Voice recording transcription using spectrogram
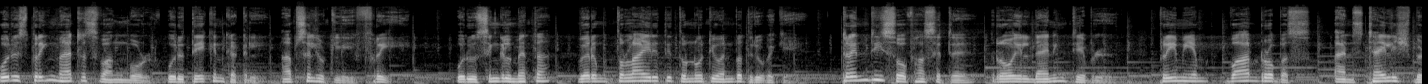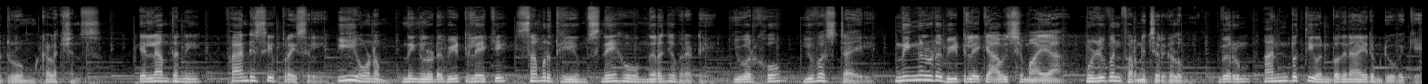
ഒരു സ്പ്രിംഗ് മാട്രസ് വാങ്ങുമ്പോൾ ഒരു തേക്കൻ കട്ടിൽ അബ്സല്യൂട്ട്ലി ഫ്രീ. ഒരു സിംഗിൾ മെത്ത വെറും തൊള്ളായിരത്തി തൊണ്ണൂറ്റി ഒൻപത് രൂപയ്ക്ക്. Trendy sofa set royal dining table premium wardrobes and stylish bedroom collections. എല്ലാം തന്നെ ഫാന്റസി പ്രൈസിൽ. ഈ ഓണം നിങ്ങളുടെ വീട്ടിലേക്ക് സമൃദ്ധിയും സ്നേഹവും നിറഞ്ഞു വരട്ടെ. Your home your style. നിങ്ങളുടെ വീട്ടിലേക്ക് ആവശ്യമായ മുഴുവൻ ഫർണിച്ചറുകളും വെറും അൻപത്തി ഒൻപതിനായിരം രൂപയ്ക്ക്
